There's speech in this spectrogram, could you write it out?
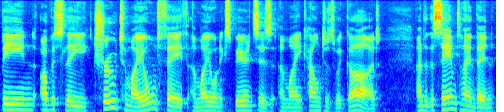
being obviously true to my own faith and my own experiences and my encounters with God, and at the same time, then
